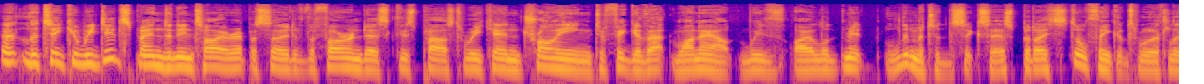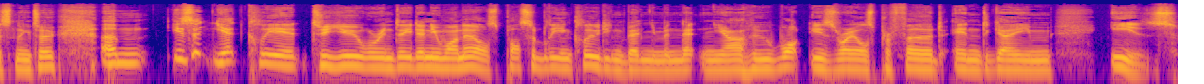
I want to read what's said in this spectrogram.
Uh, Latika, we did spend an entire episode of the Foreign Desk this past weekend trying to figure that one out with, I'll admit, limited success, but I still think it's worth listening to. Um, is it yet clear to you, or indeed anyone else, possibly including Benjamin Netanyahu, what Israel's preferred endgame is?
